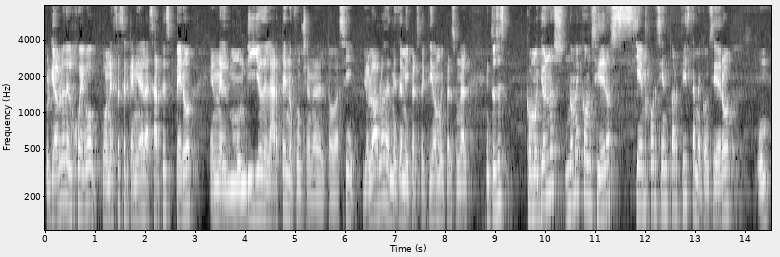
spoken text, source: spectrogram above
Porque hablo del juego con esta cercanía de las artes, pero en el mundillo del arte no funciona del todo así. Yo lo hablo desde mi perspectiva muy personal. Entonces, como yo no, no me considero 100% artista, me considero un,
